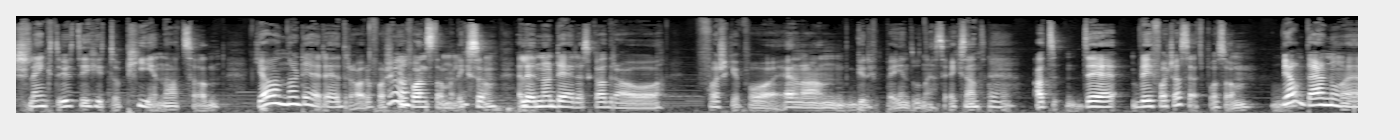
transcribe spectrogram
slengt ut i hytt og pine at sånn Ja, når dere drar og forsker ja. på en stamme, liksom. Eller når dere skal dra og forske på en eller annen gruppe i Indonesia, ikke sant. Mm. At det blir fortsatt sett på som mm. Ja, det er noe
